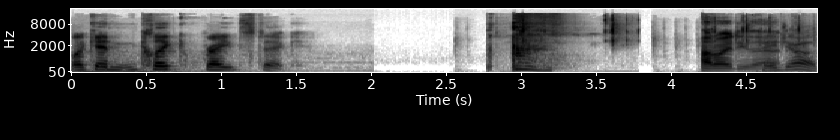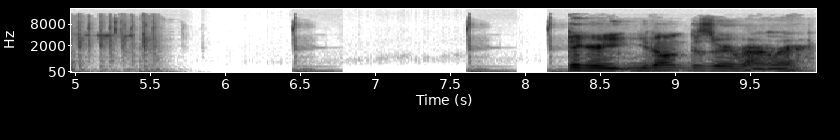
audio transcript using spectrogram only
Fucking click right stick. How do I do that? Page job. Digger, you don't deserve armor.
